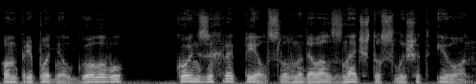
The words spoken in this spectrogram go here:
Он приподнял голову, конь захрапел, словно давал знать, что слышит и он.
